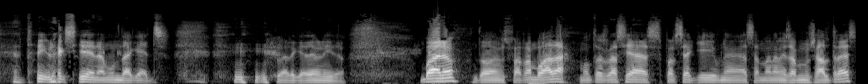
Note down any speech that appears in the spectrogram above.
Tenir un accident amb un d'aquests. Perquè déu-n'hi-do. Bueno, doncs Ferran Boada, moltes gràcies per ser aquí una setmana més amb nosaltres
